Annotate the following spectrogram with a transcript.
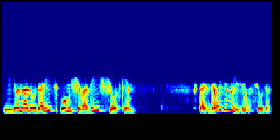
ее надо удалить с помощью воды и щетки. Кстати, давайте вылезем отсюда.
